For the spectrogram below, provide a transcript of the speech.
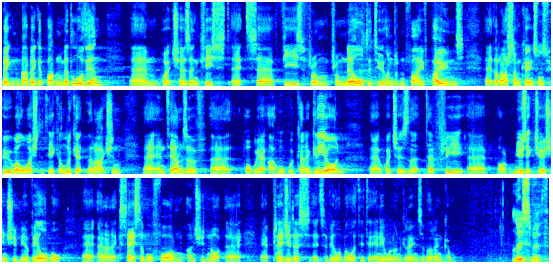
big, I beg your pardon, Mid Lothian, um, which has increased its uh, fees from, from nil to £205. Uh, there are some councils who will wish to take a look at their action uh, in terms of uh, what we, I hope we can agree on uh, which is that uh, free uh, or music tuition should be available uh, in an accessible form and should not uh, uh, prejudice its availability to anyone on grounds of their income. Liz Smith.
